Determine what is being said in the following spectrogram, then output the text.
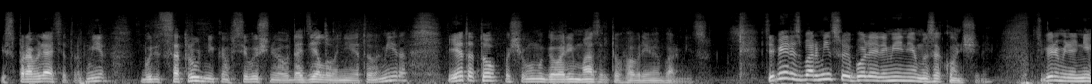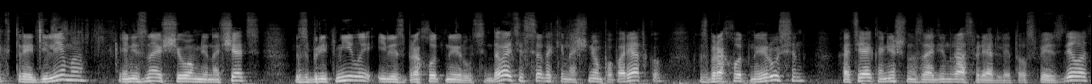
исправлять этот мир, будет сотрудником Всевышнего в доделывании этого мира. И это то, почему мы говорим мазальтов во время бармицевы. Теперь с бармицей более или менее мы закончили. Теперь у меня некоторая дилемма. Я не знаю, с чего мне начать, с Бритмилы или с Брахот Русин. Давайте все-таки начнем по порядку с Брахот Русин, хотя я, конечно, за один раз вряд ли это успею сделать.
